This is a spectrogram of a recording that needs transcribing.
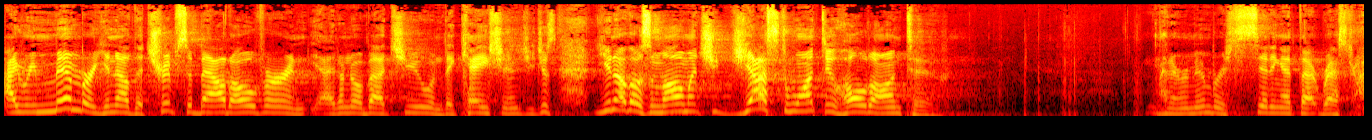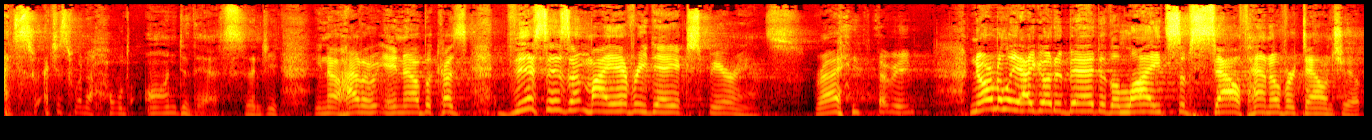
I remember, you know, the trip's about over, and I don't know about you and vacations, you just, you know, those moments you just want to hold on to. And I remember sitting at that restaurant. I just, I just want to hold on to this. And you, you know, how do you know? Because this isn't my everyday experience, right? I mean, normally I go to bed to the lights of South Hanover Township,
